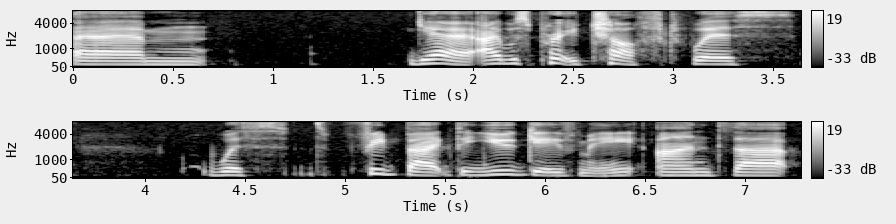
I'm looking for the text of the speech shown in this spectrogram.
um yeah, I was pretty chuffed with with feedback that you gave me and that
